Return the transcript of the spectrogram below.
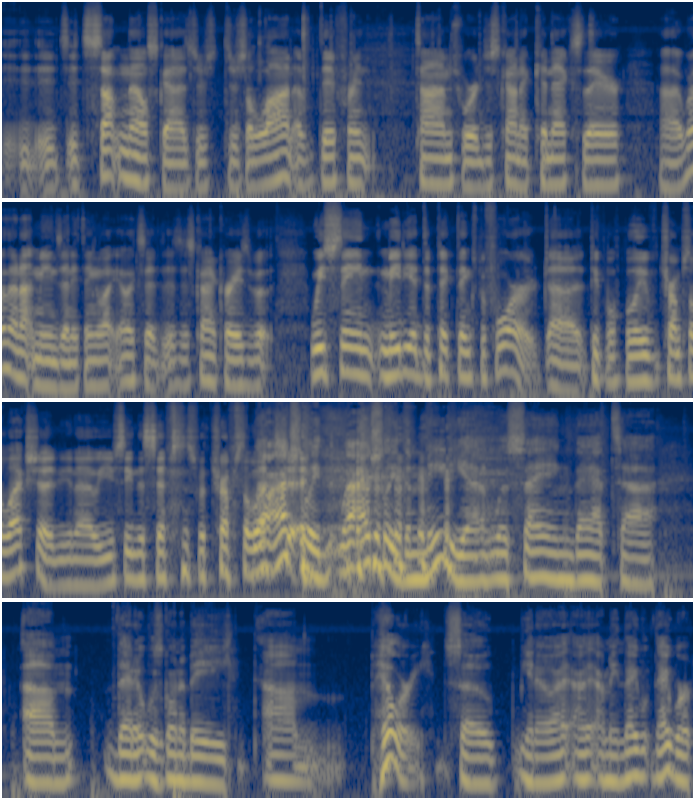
it, it's it's something else, guys. There's there's a lot of different times where it just kind of connects there. Uh, whether or not it means anything, like I said, it's just kind of crazy. But we've seen media depict things before. Uh, people believe Trump's election. You know, you've seen The Simpsons with Trump's election. Well, actually, well, actually, the media was saying that uh, um, that it was going to be um, Hillary. So you know, I, I, I mean, they they were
